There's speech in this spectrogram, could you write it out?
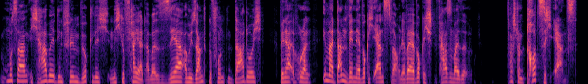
muss sagen, ich habe den Film wirklich nicht gefeiert, aber sehr amüsant gefunden, dadurch, wenn er, oder immer dann, wenn er wirklich ernst war. Und er war ja wirklich phasenweise fast schon trotzig ernst.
